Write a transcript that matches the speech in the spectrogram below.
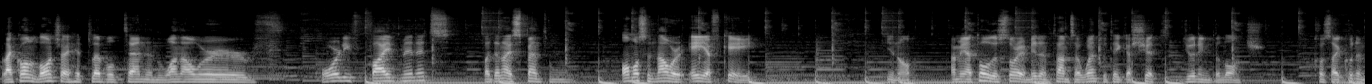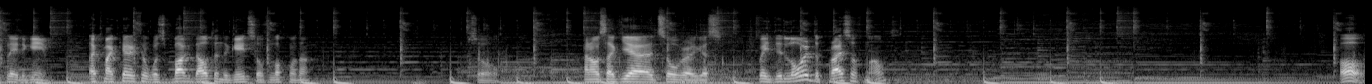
Like on launch, I hit level 10 in 1 hour 45 minutes, but then I spent almost an hour AFK, you know. I mean, I told the story a million times, I went to take a shit during the launch, because I couldn't play the game. Like, my character was bugged out in the gates of Loch Modan. So, and I was like, yeah, it's over, I guess. Wait, they lowered the price of mount? Oh.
